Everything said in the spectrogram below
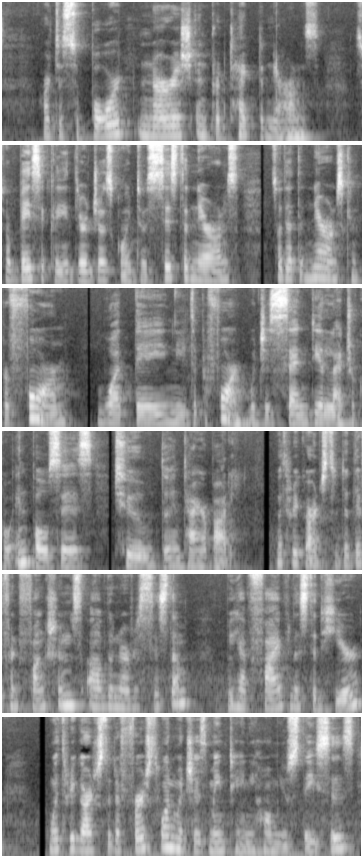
are to support, nourish, and protect the neurons. So basically, they're just going to assist the neurons so that the neurons can perform what they need to perform, which is send the electrical impulses to the entire body. With regards to the different functions of the nervous system, we have five listed here. With regards to the first one, which is maintaining homeostasis,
